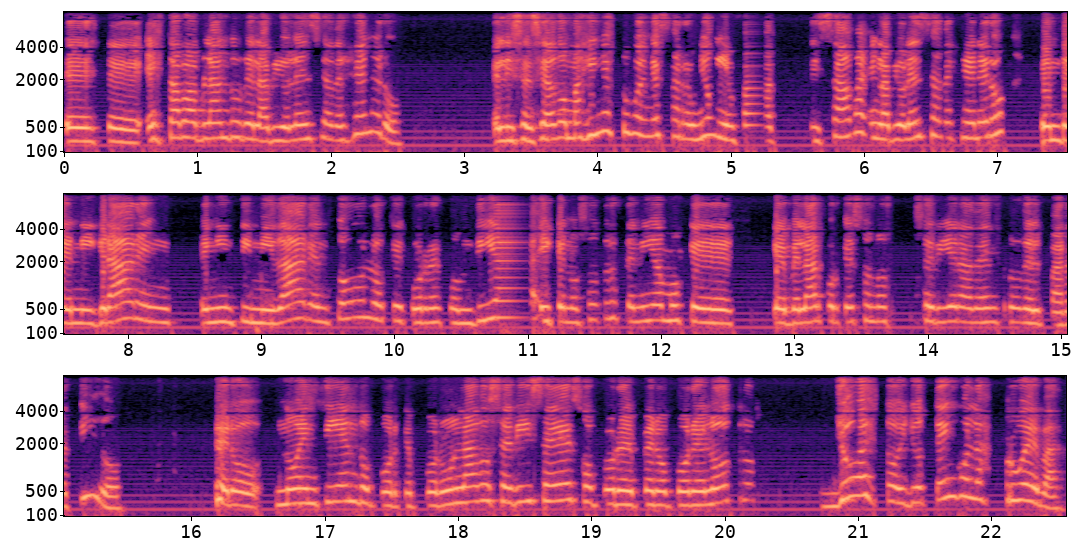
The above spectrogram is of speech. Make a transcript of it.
este, estaba hablando de la violencia de género el licenciado Magín estuvo en esa reunión y enfatizaba en la violencia de género, en denigrar, en, intimidar, en todo lo que correspondía y que nosotros teníamos que, velar porque eso no se viera dentro del partido. Pero no entiendo porque por un lado se dice eso, pero por el otro, yo estoy, yo tengo las pruebas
